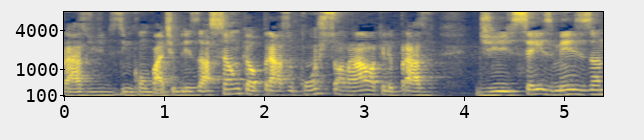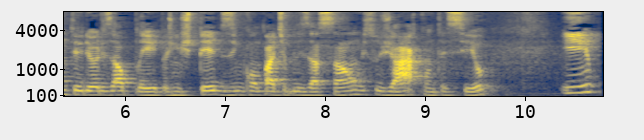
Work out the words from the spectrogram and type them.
prazo de desincompatibilização, que é o prazo constitucional, aquele prazo de seis meses anteriores ao pleito, a gente ter desincompatibilização, isso já aconteceu. E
